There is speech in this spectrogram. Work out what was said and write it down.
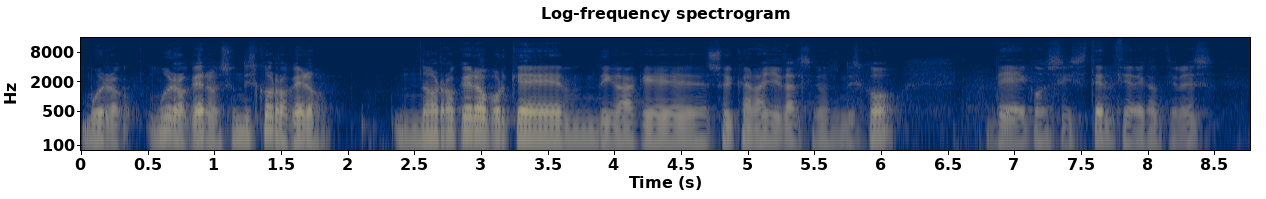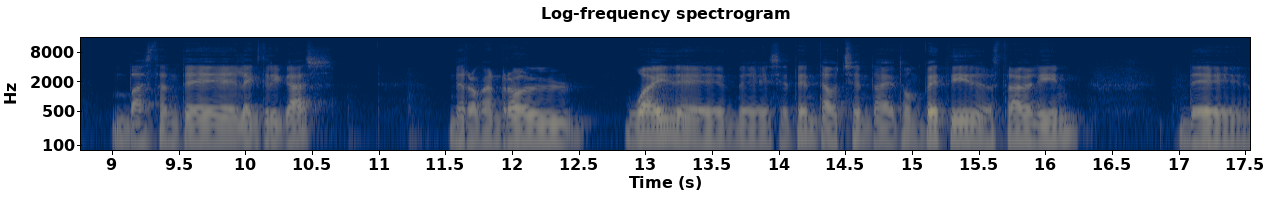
muy, rock- muy rockero, es un disco rockero. no rockero porque diga que soy canalla y tal, sino es un disco de consistencia, de canciones bastante eléctricas, de rock and roll guay, de, de 70, 80, de Tom Petty, de los Traveling, de,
